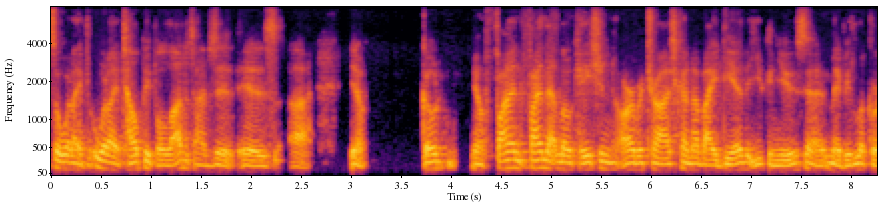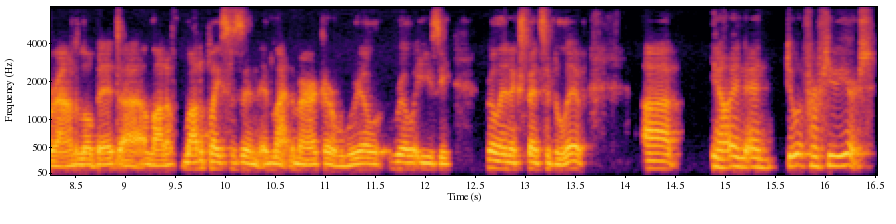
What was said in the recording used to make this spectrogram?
So what I what I tell people a lot of times is, is uh, you know go you know find find that location arbitrage kind of idea that you can use uh, maybe look around a little bit. Uh, a lot of a lot of places in, in latin america are real real easy real inexpensive to live. Uh, you know and and do it for a few years.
